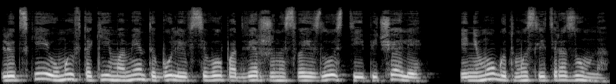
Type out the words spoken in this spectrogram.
Людские умы в такие моменты более всего подвержены своей злости и печали и не могут мыслить разумно.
